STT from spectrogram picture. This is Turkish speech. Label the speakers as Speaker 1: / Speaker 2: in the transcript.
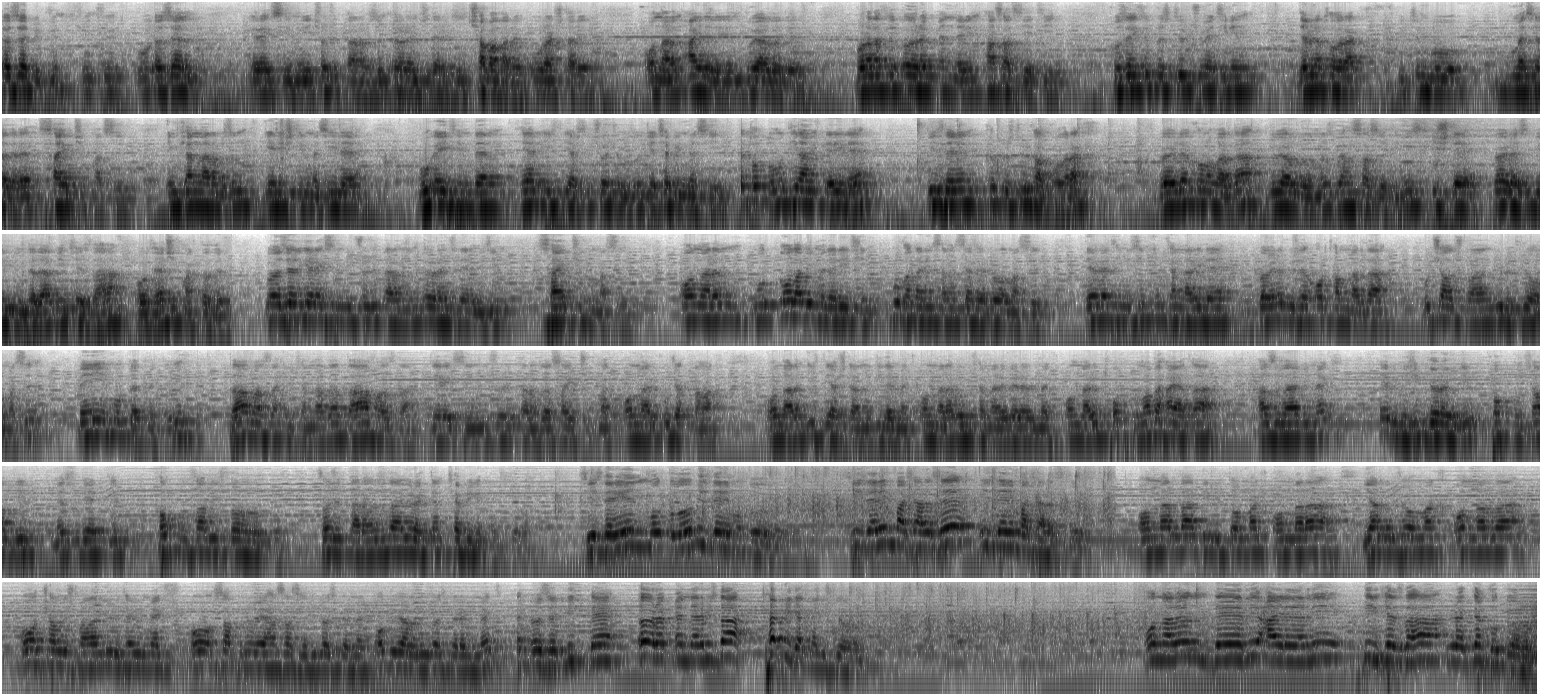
Speaker 1: özel bir gün. Çünkü bu özel gereksinimli çocuklarımızın, öğrencilerimizin çabaları, uğraşları, onların ailelerinin duyarlılığı, buradaki öğretmenlerin hassasiyeti, Kuzey Kıbrıs Türk Cumhuriyeti'nin devlet olarak bütün bu, bu meselelere sahip çıkması, imkanlarımızın geliştirilmesiyle bu eğitimden her ihtiyaçlı çocuğumuzun geçebilmesi, toplumun dinamikleriyle bizlerin Kıbrıs Türk halkı olarak böyle konularda duyarlılığımız ve hassasiyetimiz işte böylesi bir günde de bir kez daha ortaya çıkmaktadır. Bu özel gereksinimli çocuklarımızın, öğrencilerimizin sahip çıkılması, onların mutlu olabilmeleri için bu kadar insanın seferber olması, devletimizin imkanlarıyla böyle güzel ortamlarda bu çalışmaların yürütülüyor olması beni mutlu etmektedir. Daha fazla imkanlarda daha fazla gereksinimli çocuklarımıza sahip çıkmak, onları kucaklamak, onların ihtiyaçlarını gidermek, onlara bu imkanları verebilmek, onları topluma ve hayata hazırlayabilmek hepimizin görevidir, toplumsal bir mesuliyettir, toplumsal bir sorumluluktur. Çocuklarımızı da yürekten tebrik etmek istiyorum. Sizlerin mutluluğu bizlerin mutluluğudur. Sizlerin başarısı bizlerin başarısıdır. Onlarla birlikte olmak, onlara yardımcı olmak, onlarla o çalışmaları yürütebilmek, o sabrı ve hassasiyeti göstermek, o duyarlılığı gösterebilmek, özellikle öğretmenlerimizi de tebrik etmek istiyorum. Onların değerli ailelerini bir kez daha yürekten kutluyorum.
